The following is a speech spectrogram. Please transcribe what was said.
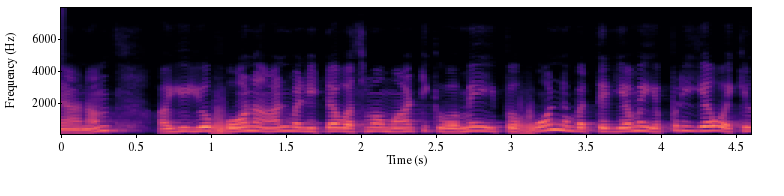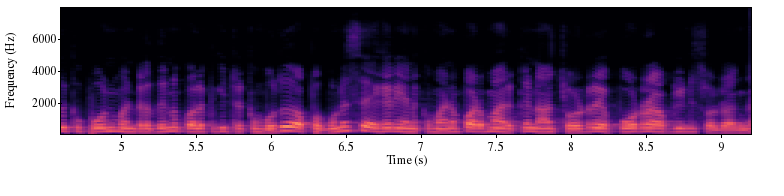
ஞானம். ஐயோ ஃபோனை ஆன் பண்ணிட்டா வசமாக மாட்டிக்குவோமே. இப்போ ஃபோன் நம்பர் தெரியாமல் எப்படியா வக்கீலுக்கு ஃபோன் பண்ணுறதுன்னு குழப்பிக்கிட்டு இருக்கும்போது அப்போ குணசேகர் எனக்கு மனப்பாடமாக இருக்குது நான் சொல்கிறேன் போடுறேன் அப்படின்னு சொல்கிறாங்க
